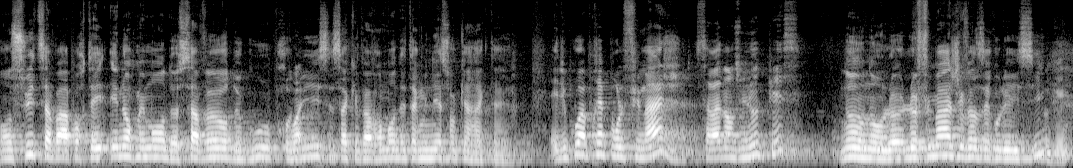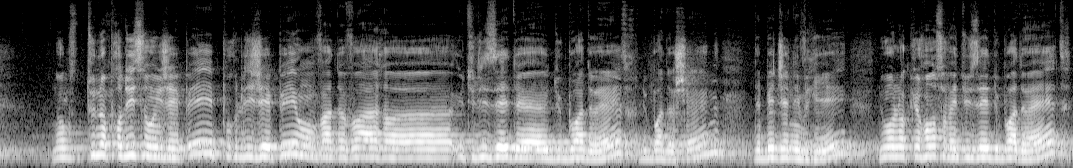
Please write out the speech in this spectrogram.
Ensuite, ça va apporter énormément de saveur, de goût au produit. C'est ça qui va vraiment déterminer son caractère. Et du coup après pour le fumage, ça va dans une autre pièce? Non, non, le, le fumage il va se dérouler ici. Donc tous nos produits sont IGP. Pour l'IGP, on va devoir euh, utiliser de- du bois de hêtre, du bois de chêne, des baies de genévrier. Nous, en l'occurrence, on va utiliser du bois de hêtre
